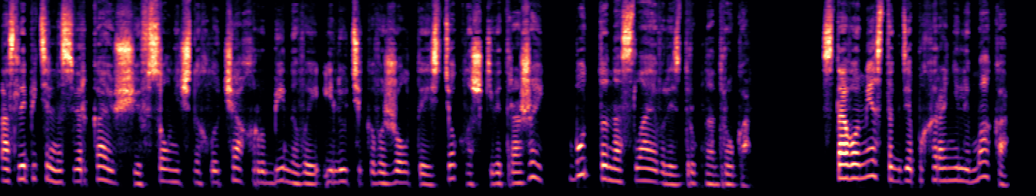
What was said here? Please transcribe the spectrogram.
Ослепительно сверкающие в солнечных лучах рубиновые и лютиково-желтые стеклышки витражей будто наслаивались друг на друга. С того места, где похоронили Мака,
